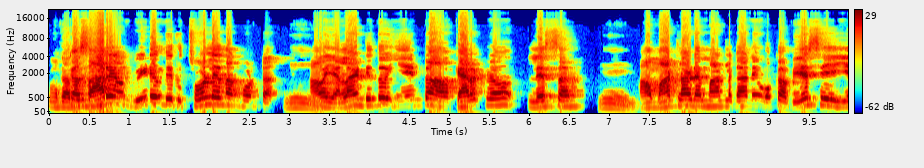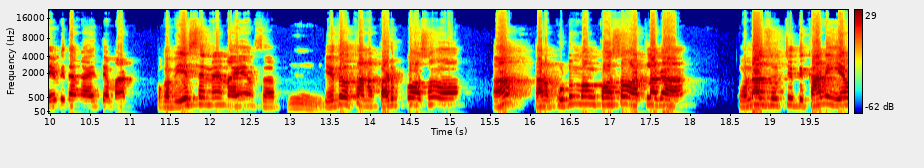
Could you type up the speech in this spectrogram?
ఒక్కసారి ఆ వీడియో మీరు చూడలేదు అనుకుంటా. ఆమె ఎలాంటిదో ఏంటో ఆ క్యారెక్టర్ లెస్ సార్. ఆ మాట్లాడే మాటలు కానీ ఒక వేసే ఏ విధంగా అయితే మా ఒక వేసేనే నయం సార్. ఏదో తన కడుపు కోసం ఆ తన కుటుంబం కోసం అట్లాగా ఉండాల్సి వచ్చింది కానీ ఏం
